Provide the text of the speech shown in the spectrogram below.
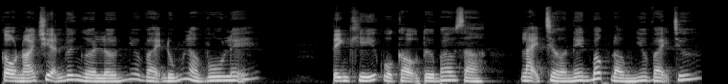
cậu nói chuyện với người lớn như vậy đúng là vô lễ. Tinh khí của cậu từ bao giờ lại trở nên bốc đồng như vậy chứ?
